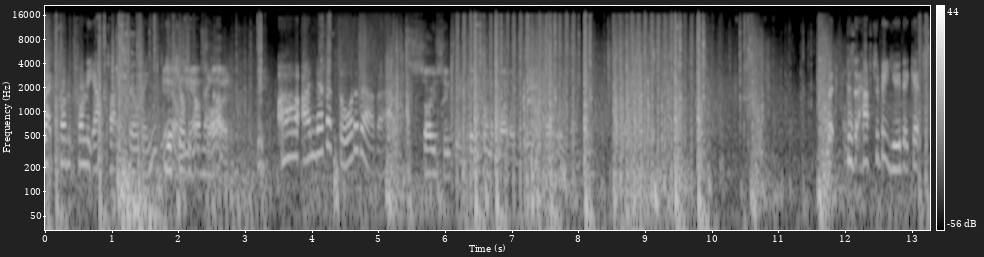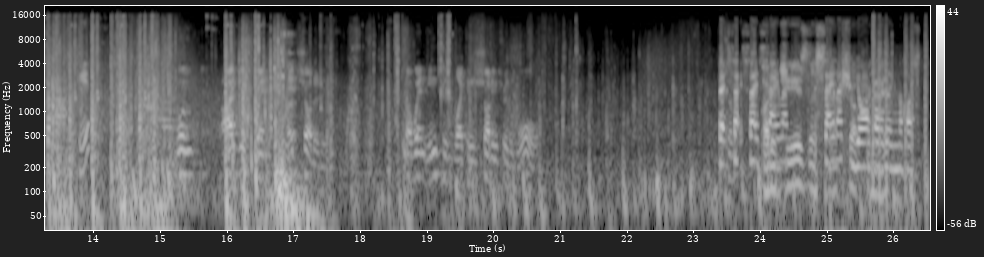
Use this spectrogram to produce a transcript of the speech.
Like from from the outside of the building, you Yeah, kill on the the bomb maker. outside. Ah, I never thought about that. It's so simple. Instead of trying to fight like a damn cop or something. But does it have to be you that gets the last hit? Well, I just went and headshotted him. So I went into like and shot him through the wall. But So- say, say, say like, say like you're holding the hostage.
